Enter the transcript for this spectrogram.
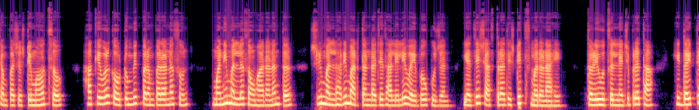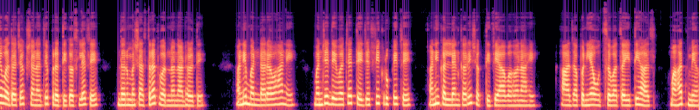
चंपाषष्ठी महोत्सव हा केवळ कौटुंबिक परंपरा नसून मणिमल्ल संहारानंतर श्री मल्हारी मार्तंडाचे झालेले वैभव पूजन याचे शास्त्राधिष्ठित स्मरण आहे. तळी उचलण्याची प्रथा ही दैत्यवधाच्या क्षणाचे प्रतीक असल्याचे धर्मशास्त्रात वर्णन आढळते. आणि भंडारा वाहने म्हणजे देवाच्या तेजस्वी कृपेचे आणि कल्याणकारी शक्तीचे आवाहन आहे. आज आपण या उत्सवाचा इतिहास महात्म्य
